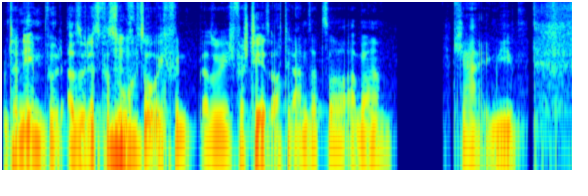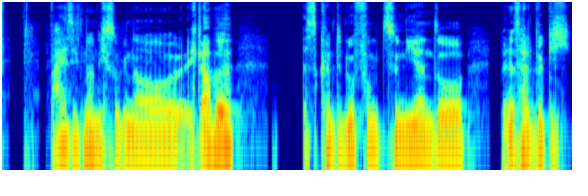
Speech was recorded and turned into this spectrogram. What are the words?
Unternehmen wird. Also wird jetzt versucht Mhm. so, ich finde, also ich verstehe jetzt auch den Ansatz so, aber ja, irgendwie weiß ich noch nicht so genau. Ich glaube, es könnte nur funktionieren so, wenn es halt wirklich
